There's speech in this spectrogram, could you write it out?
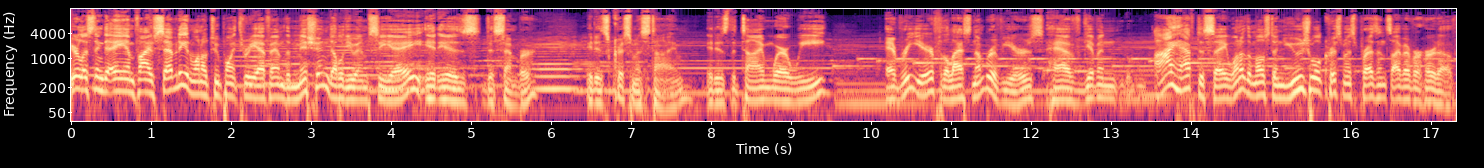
You're listening to AM 570 and 102.3 FM, The Mission, WMCA. It is December. It is Christmas time. It is the time where we, every year for the last number of years, have given, I have to say, one of the most unusual Christmas presents I've ever heard of.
